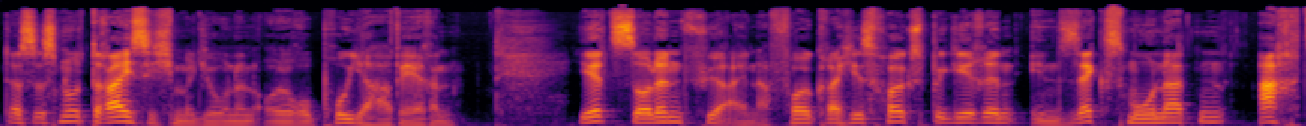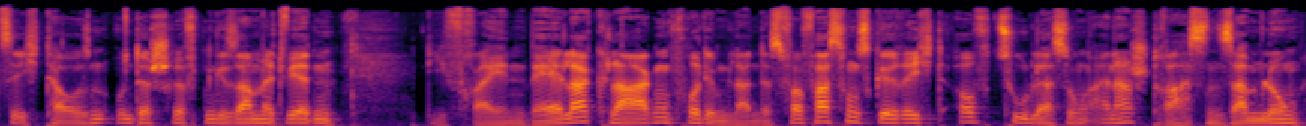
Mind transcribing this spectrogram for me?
dass es nur 30 Millionen Euro pro Jahr wären. Jetzt sollen für ein erfolgreiches Volksbegehren in sechs Monaten 80.000 Unterschriften gesammelt werden. Die Freien Wähler klagen vor dem Landesverfassungsgericht auf Zulassung einer Straßensammlung,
